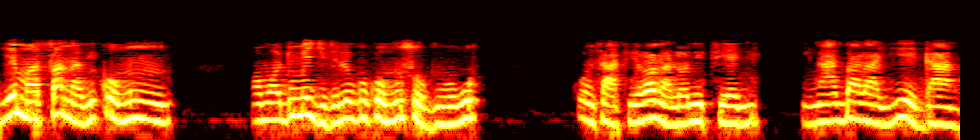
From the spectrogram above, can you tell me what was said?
yé máa sànà wí kò mú ọmọ ọdún méjìdínlógún kò mú sògùn owó. Kò ń ṣàti rọ́nà lọ ní ti ẹni. Ìran agbára yìí èdànù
